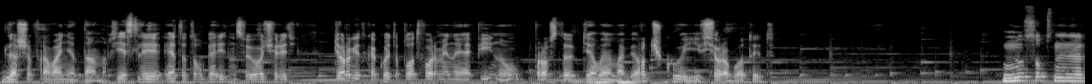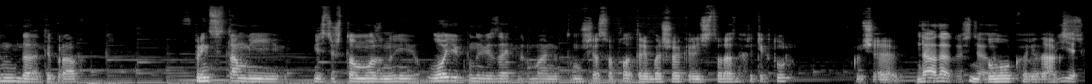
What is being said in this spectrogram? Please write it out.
для шифрования данных. Если этот алгоритм, в свою очередь, дергает какой-то платформенный API, ну, просто делаем оберточку, и все работает. Ну, собственно, наверное, да, ты прав. В принципе, там и, если что, можно и логику навязать нормально, потому что сейчас во Flutter большое количество разных архитектур, включая да, да, то есть, э, блок, редакс.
